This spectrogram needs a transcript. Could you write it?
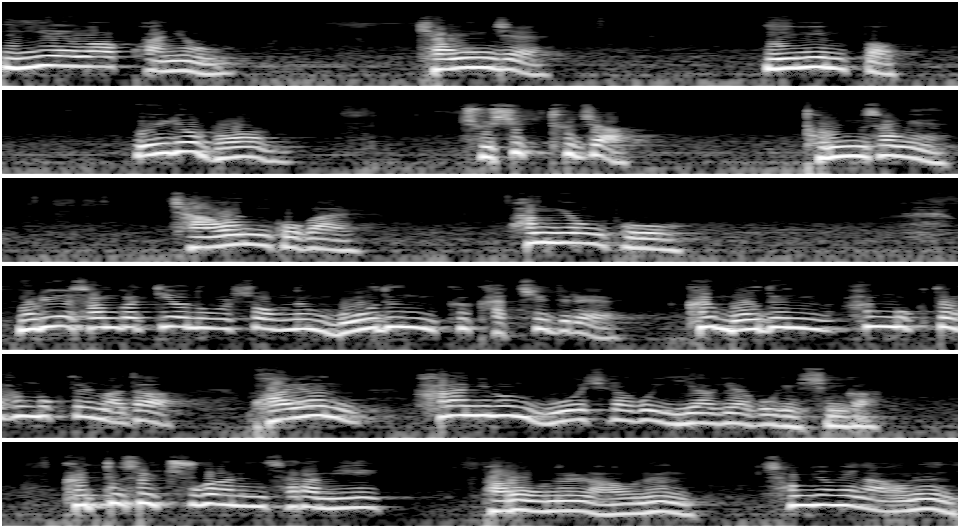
이해와 관용, 경제, 이민법, 의료보험, 주식투자, 동성애, 자원고갈, 환경보호, 우리의 삶과 뛰어놓을 수 없는 모든 그 가치들의 그 모든 항목들 항목들마다 과연 하나님은 무엇이라고 이야기하고 계신가? 그 뜻을 추구하는 사람이 바로 오늘 나오는 성경에 나오는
